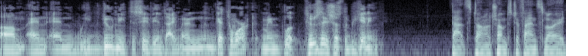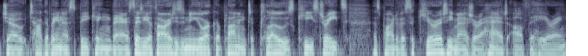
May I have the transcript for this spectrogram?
um, and and we do need to see the indictment and, get to work. I mean, look, Tuesday's just the beginning. That's Donald Trump's defense lawyer, Joe Tacopina, speaking there. City authorities in New York are planning to close key streets as part of a security measure ahead of the hearing.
